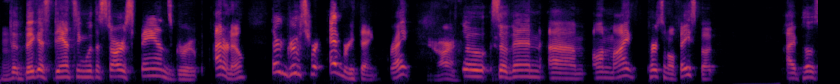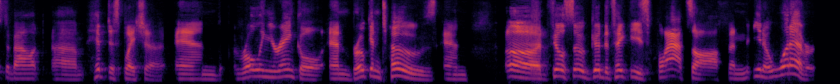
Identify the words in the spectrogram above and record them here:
Mhm. the biggest Dancing with the Stars fans group. I don't know. There are groups for everything, right? There are. So so then um, on my personal Facebook, I post about um, hip dysplasia and rolling your ankle and broken toes and oh, it feels so good to take these flats off and you know whatever,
